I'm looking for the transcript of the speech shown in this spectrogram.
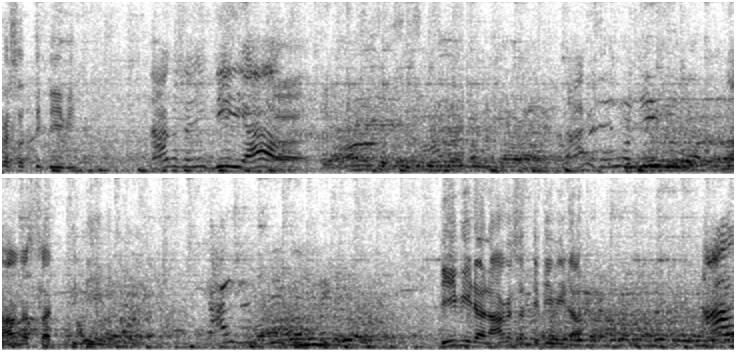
நாகசக்தி டிவி சொல்லி தீதி நாகசக்தி டிவி டிவிடா நாகசக்தி டிவிடா நாங்க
